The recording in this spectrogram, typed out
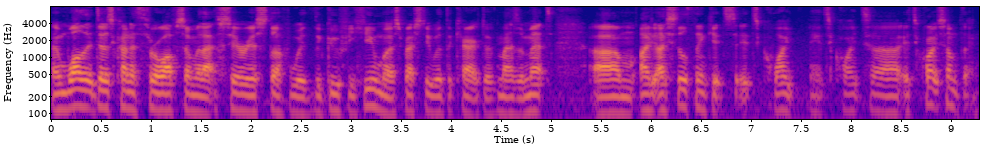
And while it does kind of throw off some of that serious stuff with the goofy humor, especially with the character of Mazamet, um, I, I, still think it's it's quite it's quite uh, it's quite something.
